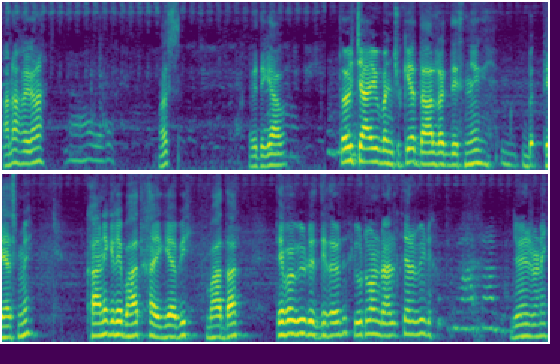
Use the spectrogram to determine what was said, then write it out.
खाना होएगा ना बस अभी तो क्या तो अभी चाय भी बन चुकी है दाल रख दी इसने गैस में खाने के लिए भात खाएगी अभी भात दाल ते वीडियो दिखा यूट्यूब में डाल तेरा वीडियो जय रणई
